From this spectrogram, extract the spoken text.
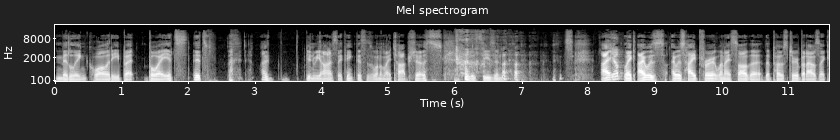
middling quality, but boy, it's it's. I'm gonna be honest. I think this is one of my top shows for the season. I Yep. like. I was I was hyped for it when I saw the the poster, but I was like,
